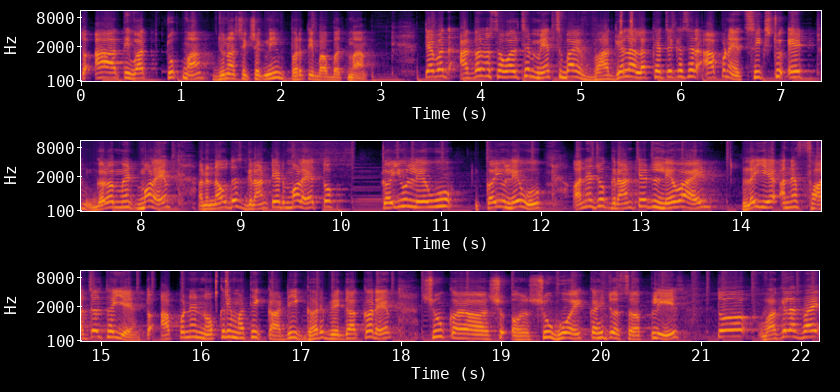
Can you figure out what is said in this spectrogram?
તો આ હતી વાત ટૂંકમાં જૂના શિક્ષકની ભરતી બાબતમાં. ત્યારબાદ આગળનો સવાલ છે, મેથ્સ બાય વાઘેલા લખે છે કે, સર, આપણે સિક્સ ટુ એટ ગવર્મેન્ટ મળે અને નવ દસ ગ્રાન્ટેડ મળે તો કયું લેવું કયું લેવું? અને જો ગ્રાન્ટેડ લેવાય લઈએ અને ફાજલ થઈએ તો આપણને નોકરીમાંથી કાઢી ઘર ભેગા કરે. શું શું- હોય કહેજો સર પ્લીઝ તો વાઘેલાસભાઈ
